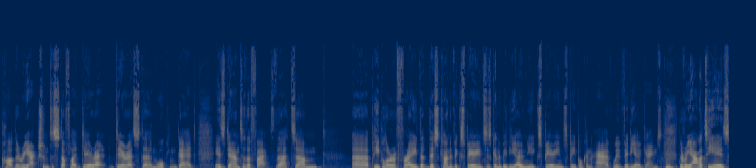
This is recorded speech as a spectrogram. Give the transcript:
part of the reaction to stuff like Dear, Dear Esther and Walking Dead is down to the fact that. Um, uh, people are afraid that this kind of experience is going to be the only experience people can have with video games. Hmm. The reality is,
